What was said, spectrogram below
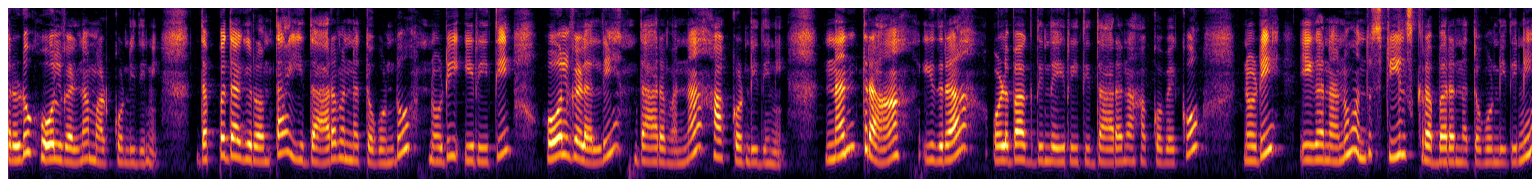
ಎರಡು ಹೋಲ್ಗಳನ್ನ ಮಾಡ್ಕೊಂಡಿದ್ದೀನಿ. ದಪ್ಪದಾಗಿರೋಂಥ ಈ ದಾರವನ್ನು ತಗೊಂಡು ನೋಡಿ ಈ ರೀತಿ ಹೋಲ್ಗಳಲ್ಲಿ ದಾರವನ್ನು ಹಾಕ್ಕೊಂಡಿದ್ದೀನಿ. ನಂತರ ಇದರ ಒಳಭಾಗದಿಂದ ಈ ರೀತಿ ದಾರನ ಹಾಕ್ಕೋಬೇಕು. ನೋಡಿ, ಈಗ ನಾನು ಒಂದು ಸ್ಟೀಲ್ ಸ್ಕ್ರಬ್ಬರನ್ನು ತೊಗೊಂಡಿದ್ದೀನಿ.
